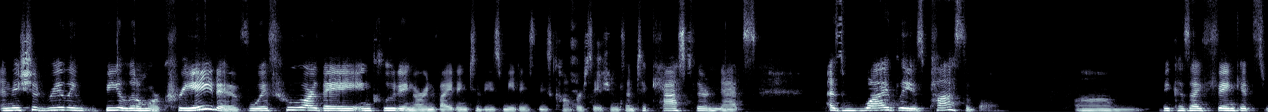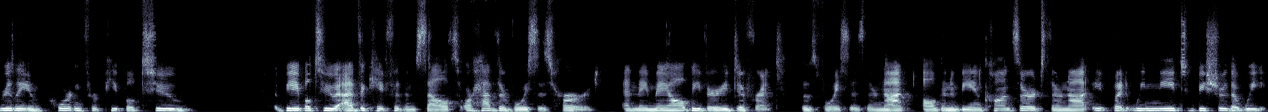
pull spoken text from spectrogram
And they should really be a little more creative with who are they including or inviting to these meetings, these conversations, and to cast their nets as widely as possible. Um, because I think it's really important for people to be able to advocate for themselves or have their voices heard and they may all be very different those voices. They're not all going to be in concerts. They're not but we need to be sure that we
